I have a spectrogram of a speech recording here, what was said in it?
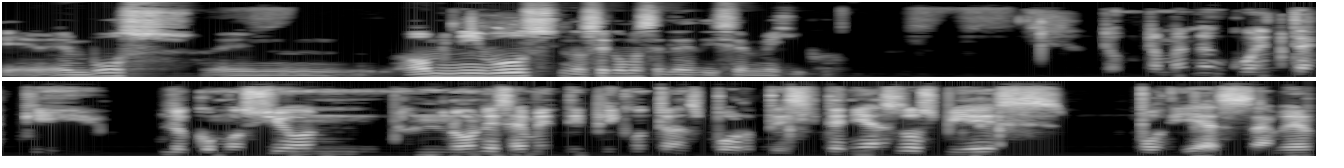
eh, en bus, en omnibus, no sé cómo se les dice en México. To- Tomando en cuenta que locomoción no necesariamente implica un transporte, si tenías dos pies, podías haber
